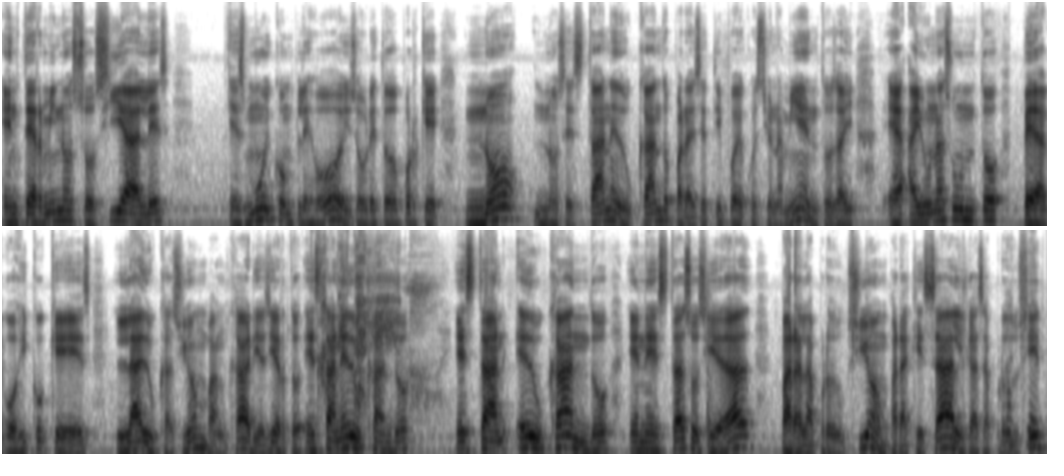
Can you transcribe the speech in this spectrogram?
en términos sociales es muy complejo hoy, sobre todo porque no nos están educando para ese tipo de cuestionamientos. Hay, eh, hay un asunto pedagógico que es la educación bancaria, ¿cierto? Están educando están educando en esta sociedad para la producción, para que salgas a producir.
